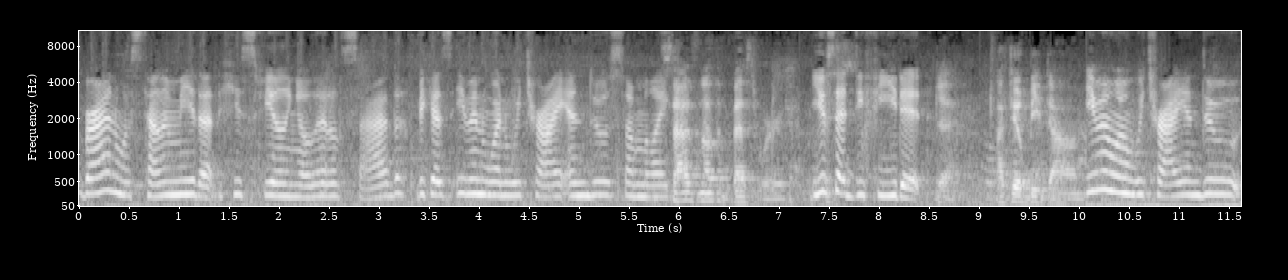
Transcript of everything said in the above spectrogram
Brian was telling me that he's feeling a little sad because even when we try and do some like Sad's not the best word. you said defeated Yeah. I feel beat down. even when we try and do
